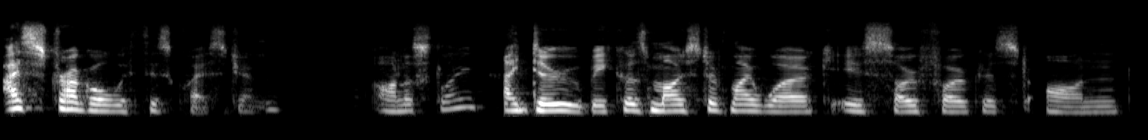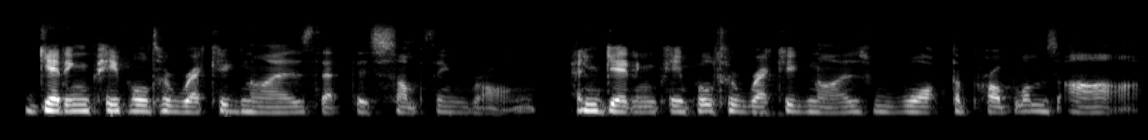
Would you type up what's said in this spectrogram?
I struggle with this question, honestly. I do because most of my work is so focused on getting people to recognize that there's something wrong and getting people to recognize what the problems are.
